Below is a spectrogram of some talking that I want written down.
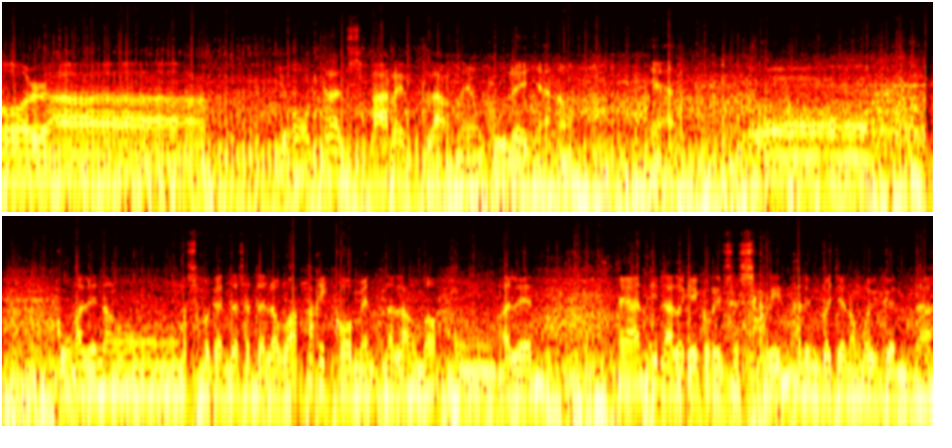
Or ah, yung transparent lang na yung kulay niya no? Yan. Kung kung alin ang mas maganda sa dalawa paki-comment na lang no? Kung alin. Ayan ilalagay ko rin sa screen. Alin ba dyan ang maganda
